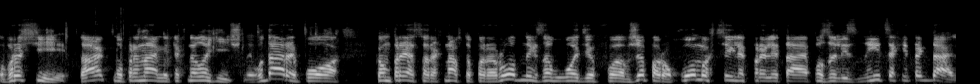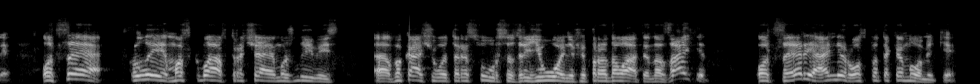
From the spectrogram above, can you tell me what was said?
в Росії, так ну принаймні технологічний удари по компресорах нафтопереробних заводів, е, вже по рухомих цілях прилітає, по залізницях і так далі. Оце коли Москва втрачає можливість викачувати ресурси з регіонів і продавати на захід. Оце реальний розпад економіки.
